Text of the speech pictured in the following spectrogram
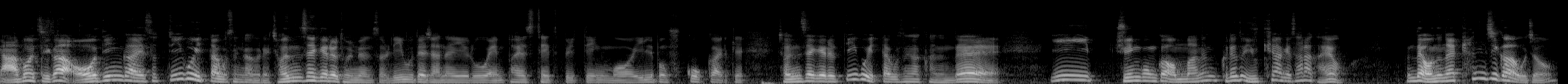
아버지가 어딘가에서 뛰고 있다고 생각을 해. 전 세계를 돌면서 리우데자네이루, 엠파이어 스테이트 빌딩, 뭐 일본 후쿠오카 이렇게 전 세계를 뛰고 있다고 생각하는데 이 주인공과 엄마는 그래도 유쾌하게 살아가요. 근데 어느 날 편지가 오죠.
